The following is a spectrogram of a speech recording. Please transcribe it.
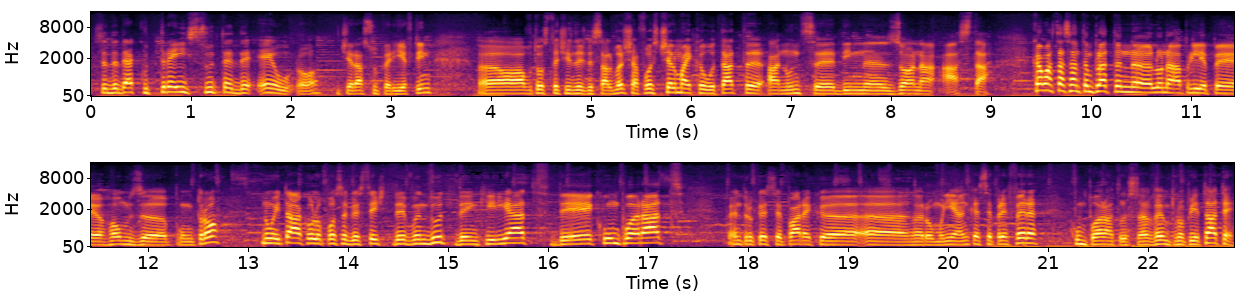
Se dădea cu 300 de euro, deci era super ieftin. Uh, au avut 150 de salvări și a fost cel mai căutat uh, anunț uh, din zona asta. Cam asta s-a întâmplat în luna aprilie pe homes.ro. Nu uita, acolo poți să găsești de vândut, de închiriat, de cumpărat, pentru că se pare că uh, în România încă se preferă cumpăratul, să avem proprietate,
